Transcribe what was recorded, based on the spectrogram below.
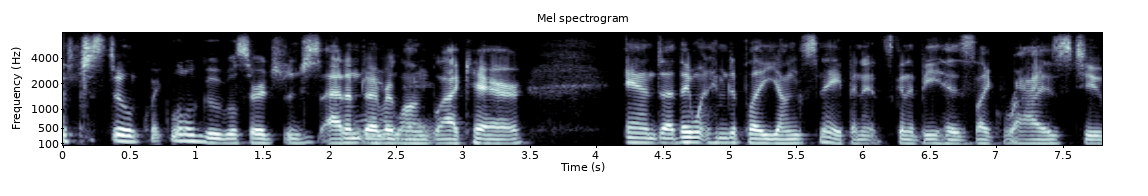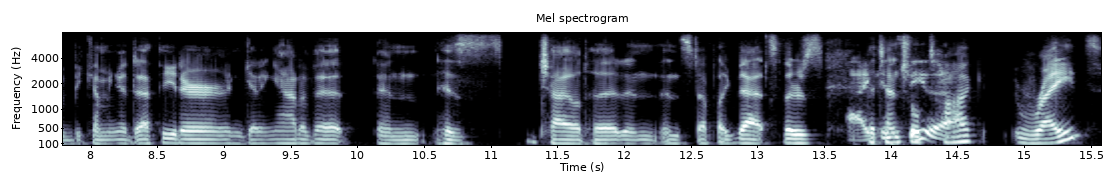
just do a quick little Google search and just Adam Driver, long black hair. And uh, they want him to play young Snape, and it's going to be his like rise to becoming a Death Eater and getting out of it, and his childhood and and stuff like that. So there's I potential talk, right?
